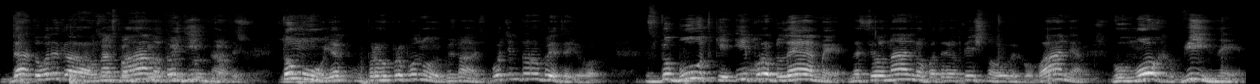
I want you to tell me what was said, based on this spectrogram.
Да, то вони кажуть, у нас погано, то йдіть нафиг. Тому я пропоную, Кузьма потім доробити його. Здобутки і проблеми національно-патріотичного виховання в умовах війни.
